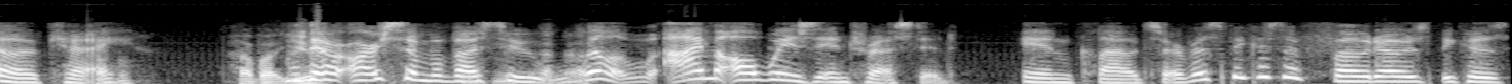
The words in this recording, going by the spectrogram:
Okay. How about you? There are some of us who, well, I'm always interested in cloud service because of photos, because,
